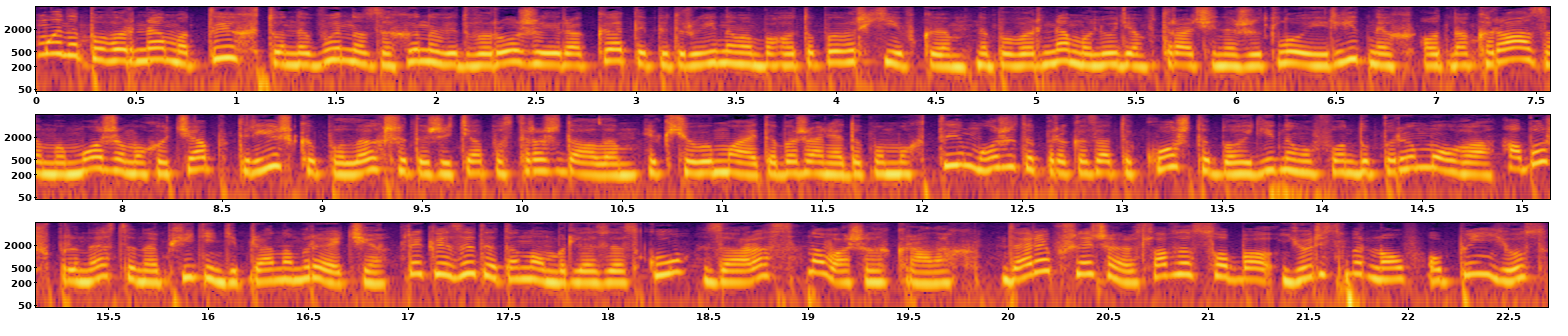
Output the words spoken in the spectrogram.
Ми не повернемо тих, хто невинно загинув від ворожої ракети під руїнами багатоповерхівки. Не повернемо людям втрачене житло і рідних. Однак разом ми можемо хоча б трішки полегшити життя постраждалим. Якщо ви маєте бажання допомогти, можете переказати кошти благодійному фонду Перемога або ж принести необхідні діпрянам речі. Реквізити та номер для зв'язку зараз на ваших екранах. Дар'я Пшнича, Ярослав Засоба, Юрій Смирнов, News,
